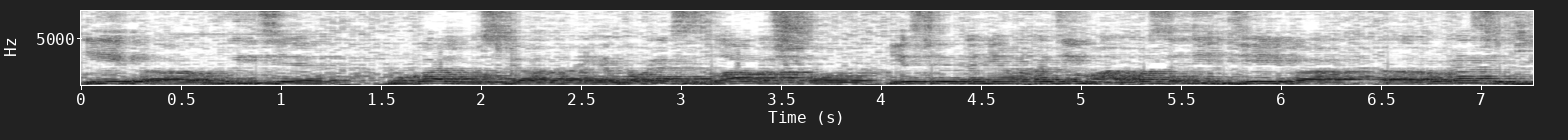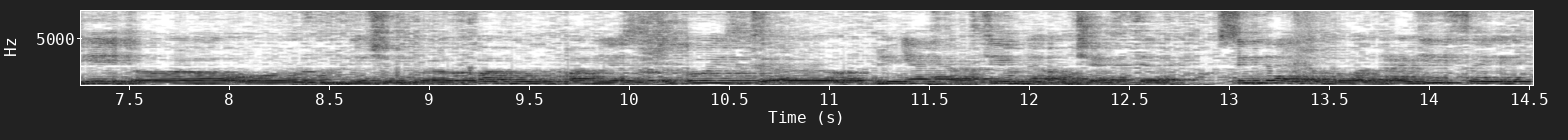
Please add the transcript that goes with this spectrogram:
и выйти буквально у себя во дворе, покрасить лавочку, если это необходимо, посадить дерево, покрасить дверь значит, входной подъезд, то есть принять активное участие. Всегда это было традицией,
